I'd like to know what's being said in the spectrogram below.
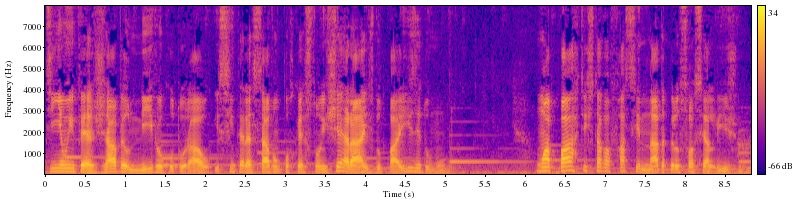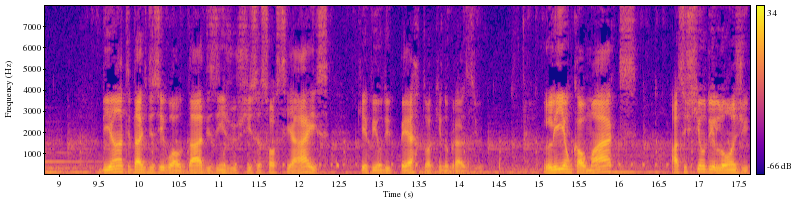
tinham invejável nível cultural e se interessavam por questões gerais do país e do mundo. Uma parte estava fascinada pelo socialismo. Diante das desigualdades e injustiças sociais que vinham de perto aqui no Brasil. Liam Karl Marx, assistiam de longe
